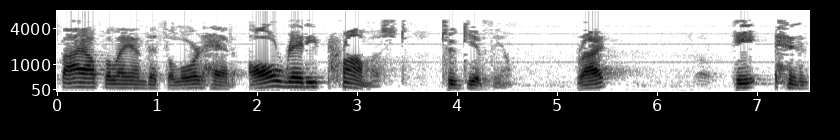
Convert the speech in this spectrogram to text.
spy out the land that the Lord had already promised to give them, right? He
